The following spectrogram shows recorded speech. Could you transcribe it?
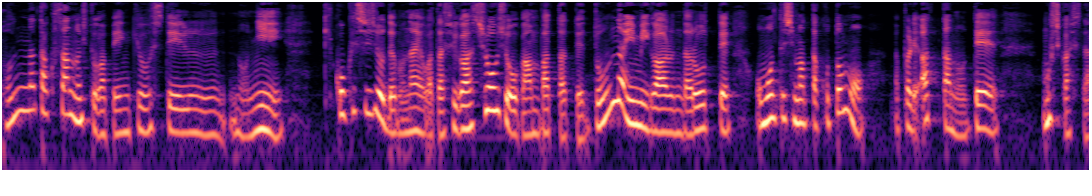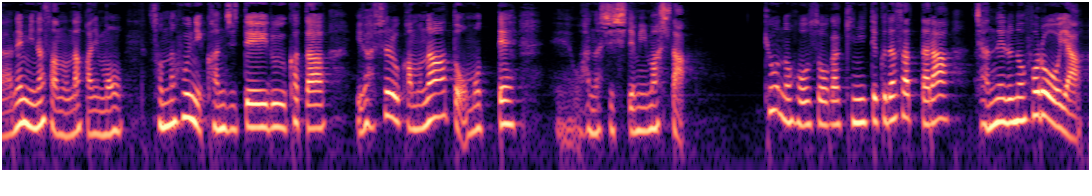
こんなたくさんの人が勉強しているのに、帰国子女でもない私が少々頑張ったってどんな意味があるんだろうって思ってしまったこともやっぱりあったので、もしかしたらね、皆さんの中にもそんな風に感じている方いらっしゃるかもなと思って、えー、お話ししてみました。今日の放送が気に入ってくださったら、チャンネルのフォローや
